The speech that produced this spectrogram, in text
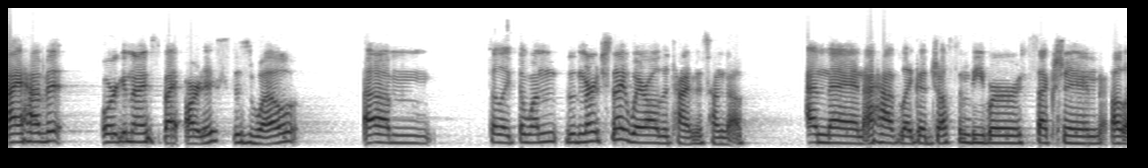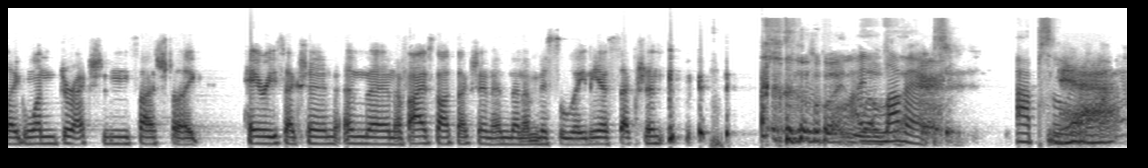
I have it organized by artist as well. Um, so like the one the merch that I wear all the time is hung up, and then I have like a Justin Bieber section, a like One Direction slash to like Harry section, and then a five star section, and then a miscellaneous section. I love that. it. Absolutely. yeah,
